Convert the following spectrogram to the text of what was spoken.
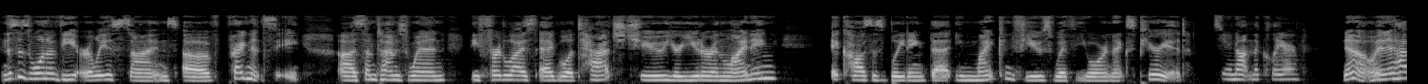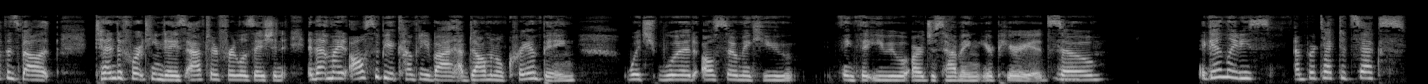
And this is one of the earliest signs of pregnancy. Uh, sometimes when the fertilized egg will attach to your uterine lining, it causes bleeding that you might confuse with your next period. So you're not in the clear. No, and it happens about 10 to 14 days after fertilization. And that might also be accompanied by abdominal cramping, which would also make you think that you are just having your period. So again, ladies, Unprotected sex.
